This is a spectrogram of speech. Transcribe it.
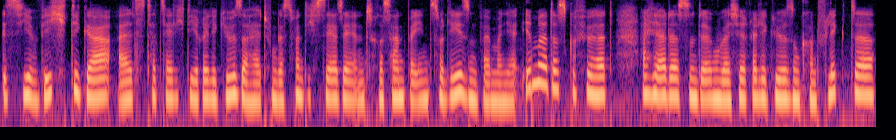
ist hier wichtiger als tatsächlich die religiöse Haltung. Das fand ich sehr, sehr interessant bei Ihnen zu lesen, weil man ja immer das Gefühl hat, ach ja, das sind irgendwelche religiösen Konflikte,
